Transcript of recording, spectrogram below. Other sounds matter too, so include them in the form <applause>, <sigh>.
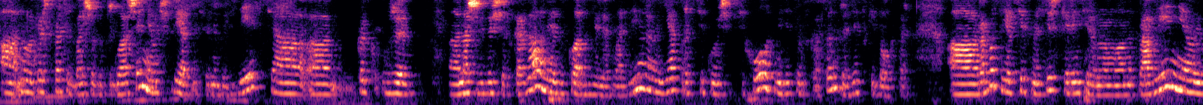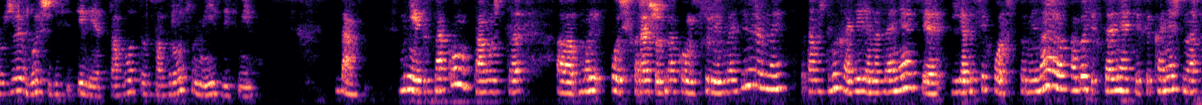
А, ну, во-первых, спасибо большое за приглашение. Очень приятно сегодня быть здесь. А, а, как уже а, наша ведущая сказала, меня зовут Кладова Юлия Владимировна. Я практикующий психолог медицинского центра «Детский доктор». А, работаю я психоаналитически ориентированному направлению и уже больше 10 лет. Работаю со взрослыми и с детьми. Да, мне это знакомо, потому что а, мы очень хорошо знакомы с Юлией Владимировной, потому что мы ходили на занятия, и я до сих пор вспоминаю об этих занятиях, и, конечно,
